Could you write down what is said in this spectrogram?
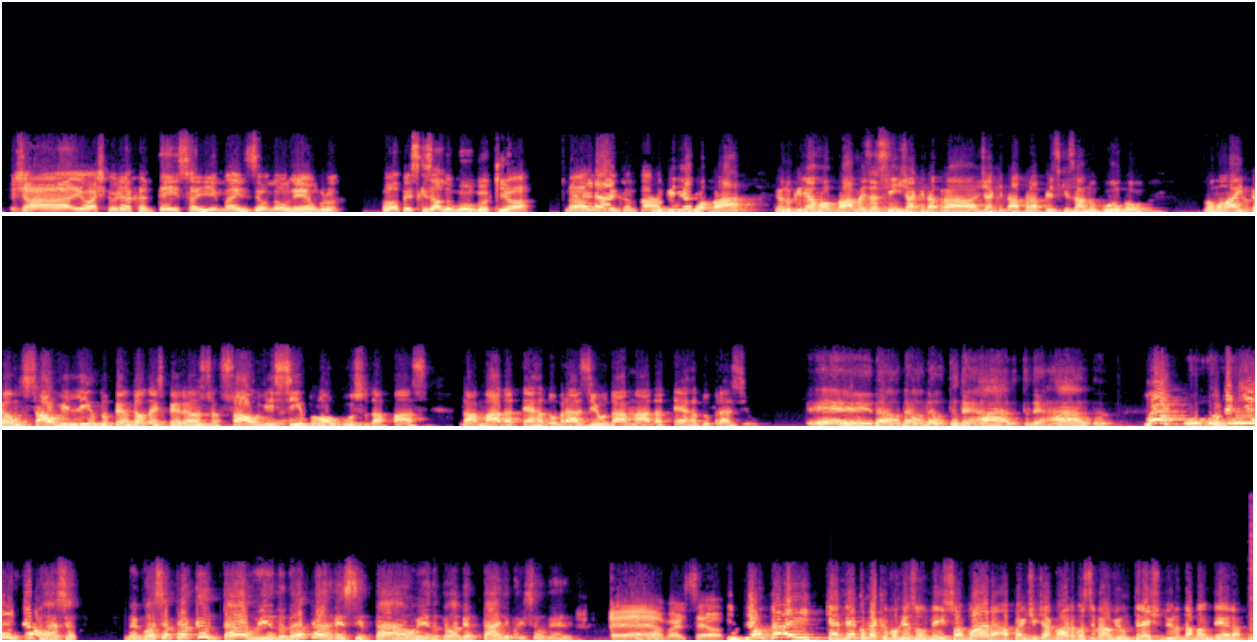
Já, eu acho que eu já cantei isso aí, mas eu não lembro. Vou pesquisar no Google aqui, ó. Não, é verdade. não sei cantar. Eu não queria roubar, eu não queria roubar, mas assim, já que dá para, já que dá para pesquisar no Google, vamos lá então. Salve lindo pendão da esperança, salve símbolo Augusto da paz, da amada terra do Brasil, da amada terra do Brasil. Ei, não, não, não, tudo errado, tudo errado. Ué? O, Como é que é então? O negócio, o negócio é para cantar o hino, não é para recitar o hino pela metade, Marcelo Velho. É, Marcelo. Então, peraí, quer ver como é que eu vou resolver isso agora? A partir de agora você vai ouvir um trecho do hino da bandeira.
